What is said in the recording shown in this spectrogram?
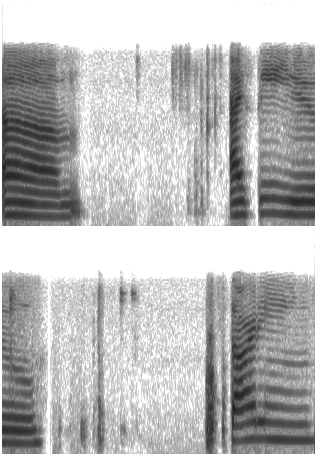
Um, I see you starting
